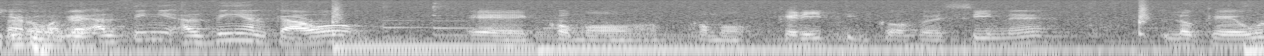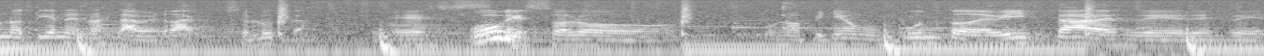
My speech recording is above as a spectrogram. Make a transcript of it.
Claro, al, fin, al fin y al cabo, eh, como, como críticos de cine, lo que uno tiene no es la verdad absoluta. Es, solo una opinión, un punto de vista desde, desde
